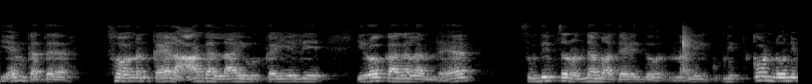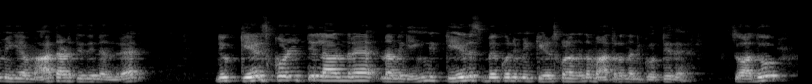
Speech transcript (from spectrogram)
ಏನ್ ಕತೆ? ಸೊ ನನ್ನ ಕೈಯಲ್ಲಿ ಆಗಲ್ಲ, ಇವ್ರ ಕೈಯಲ್ಲಿ ಇರೋಕ್ಕಾಗಲ್ಲ ಅಂದ್ರೆ ಸುದೀಪ್ ಸರ್ ಒಂದೇ ಮಾತು ಹೇಳಿದ್ದು. ನಾನು ಇಲ್ಲಿ ನಿಂತ್ಕೊಂಡು ನಿಮಗೆ ಮಾತಾಡ್ತಿದ್ದೀನಿ ಅಂದ್ರೆ, ನೀವು ಕೇಳಿಸ್ಕೊಳ್ತಿಲ್ಲ ಅಂದ್ರೆ ನನಗೆ ಹೆಂಗ್ ಕೇಳಿಸ್ಬೇಕು ನಿಮಗೆ ಕೇಳಿಸ್ಕೊಳ್ಳೋದಂತ ಮಾತ್ರ ನನಗೆ ಗೊತ್ತಿದೆ. ಸೊ, ಅದು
